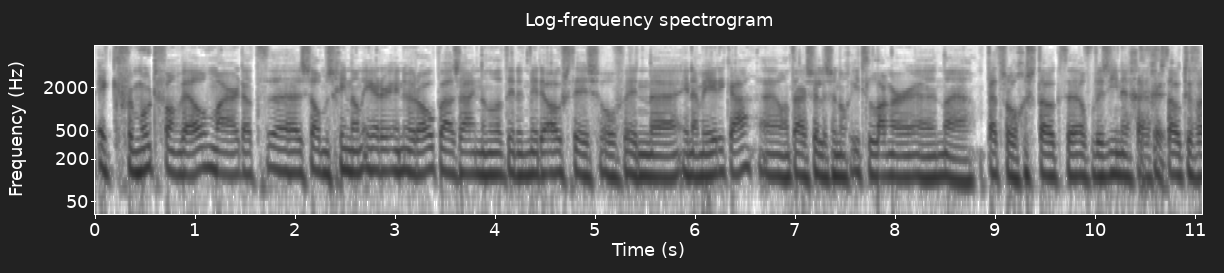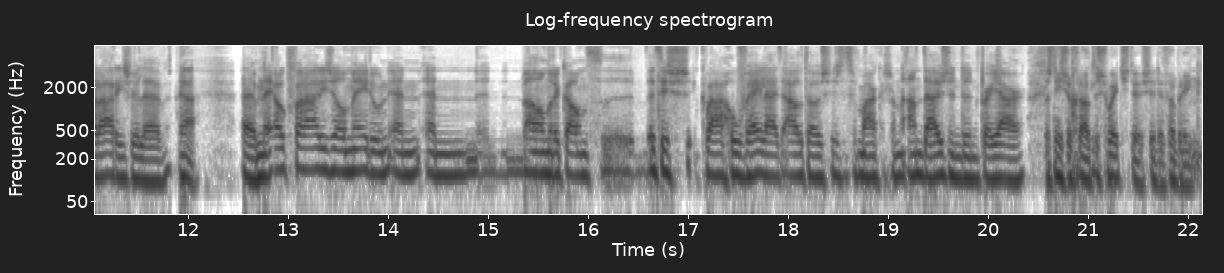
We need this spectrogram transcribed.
Ik vermoed van wel, maar dat uh, zal misschien dan eerder in Europa zijn dan dat in het Midden-Oosten is of in, uh, in Amerika. Uh, want daar zullen ze nog iets langer nou ja, petrol gestookte of benzine gestookte Ferraris willen hebben. Ja. Um, nee, ook Ferrari zal meedoen. En, en aan de andere kant, het is qua hoeveelheid auto's, is het, ze maken er aan duizenden per jaar. Dat is niet zo'n grote switch in de fabriek.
